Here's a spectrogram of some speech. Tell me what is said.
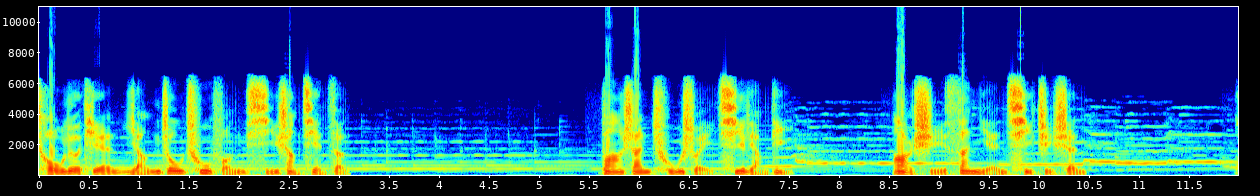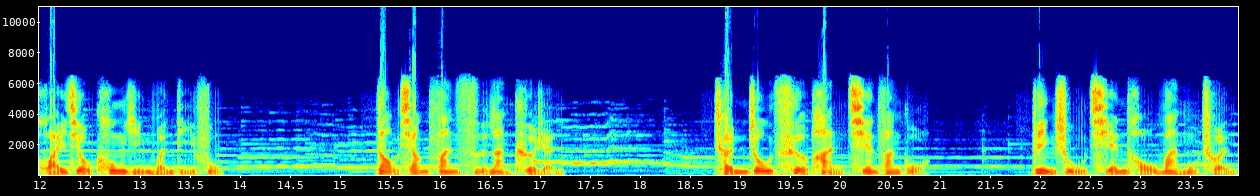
酬乐天扬州初逢席上见赠，巴山楚水凄凉地，二十三年弃置身。怀旧空吟闻笛赋，稻香翻似烂柯人。沉舟侧畔千帆过，病树前头万木春。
